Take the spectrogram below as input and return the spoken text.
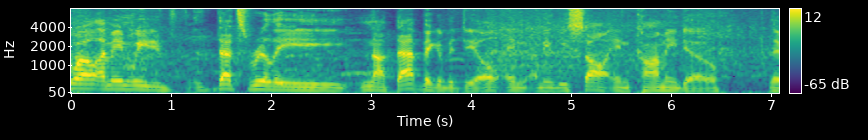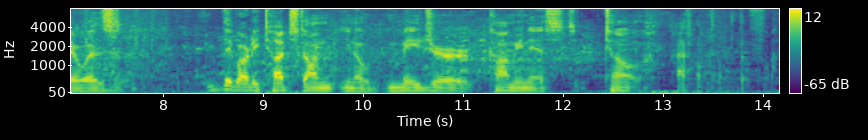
Well, I mean, we that's really not that big of a deal. And I mean, we saw in Comido there was they've already touched on, you know, major communist tone. I don't know what the fuck.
